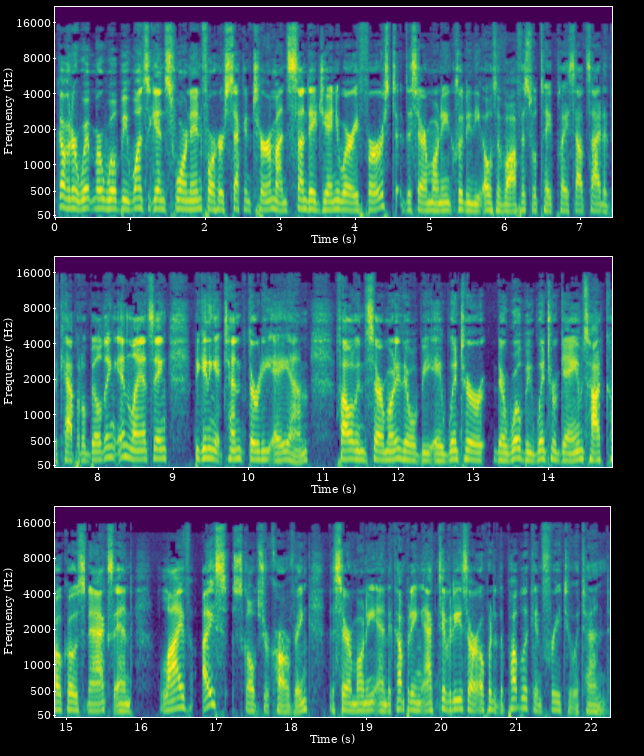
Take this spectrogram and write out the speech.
Governor Whitmer will be once again sworn in for her second term on Sunday, January 1st. The ceremony, including the oath of office, will take place outside of the Capitol building in Lansing, beginning at 10:30 a.m. Following the ceremony, there will be a winter there will be winter games, hot cocoa snacks, and live ice sculpture carving. The ceremony and accompanying activities are open to the public and free to attend.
